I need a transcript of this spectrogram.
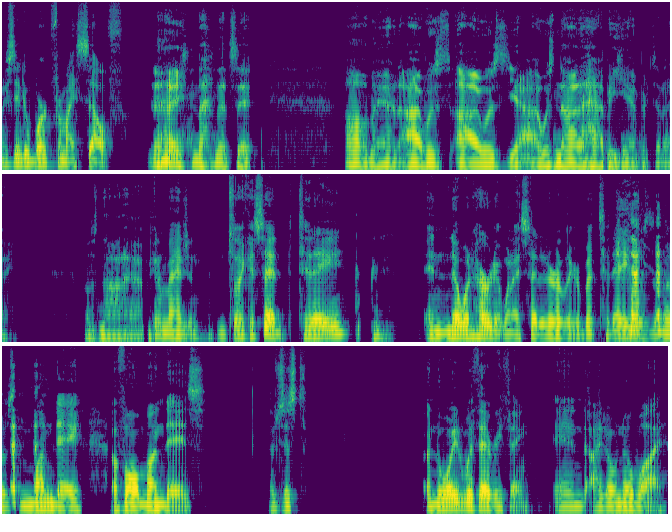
just need to work for myself. That's it. Oh man, I was I was yeah, I was not a happy camper today. I was not I happy. can imagine. It's like I said, today, and no one heard it when I said it earlier, but today was the most Monday of all Mondays. I was just annoyed with everything, and I don't know why.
